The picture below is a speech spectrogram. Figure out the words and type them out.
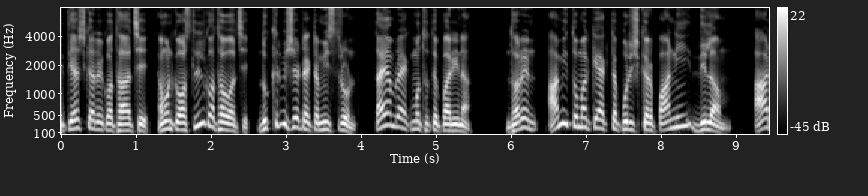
ইতিহাসকারের কথা আছে, এমনকি অশ্লীল কথাও আছে। দুঃখের বিষয়টা একটা মিশ্রণ, তাই আমরা একমত হতে পারি না। ধরেন, আমি তোমাকে একটা পরিষ্কার পানি দিলাম, আর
